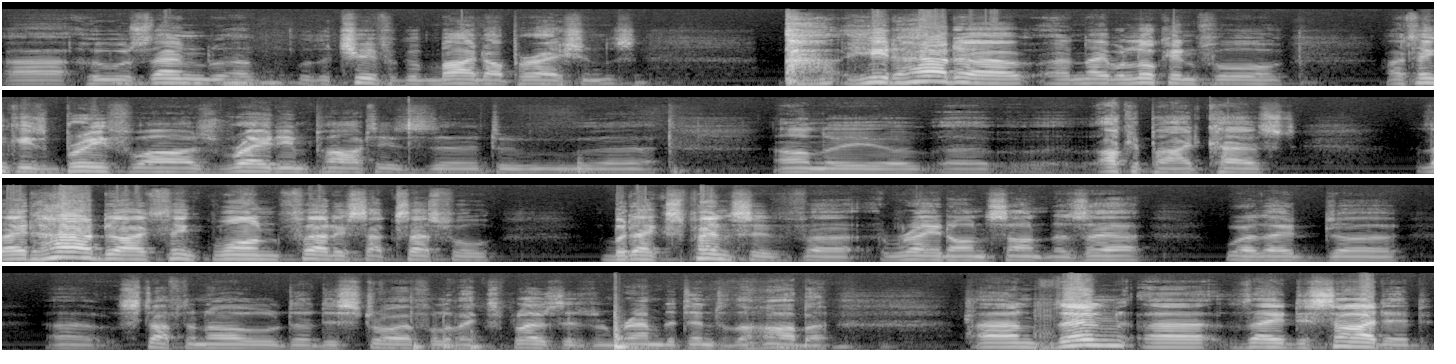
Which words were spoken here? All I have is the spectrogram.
uh, who was then uh, the chief of combined operations. He'd had a, and they were looking for, I think his brief was raiding parties uh, to uh, on the occupied coast. They'd had, I think, one fairly successful but expensive raid on Saint Nazaire, where they'd uh, stuffed an old uh, destroyer full of explosives and rammed it into the harbour. And then uh, they decided,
